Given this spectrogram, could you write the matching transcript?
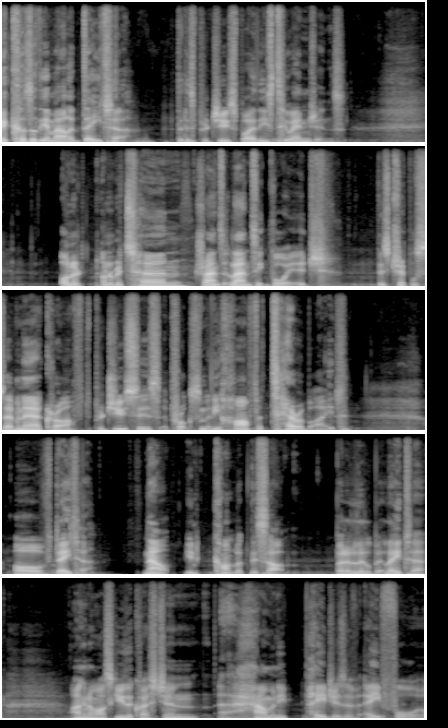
because of the amount of data that is produced by these two engines. On a, on a return transatlantic voyage, this 777 aircraft produces approximately half a terabyte of data. Now, you can't look this up, but a little bit later, I'm going to ask you the question uh, how many pages of A4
